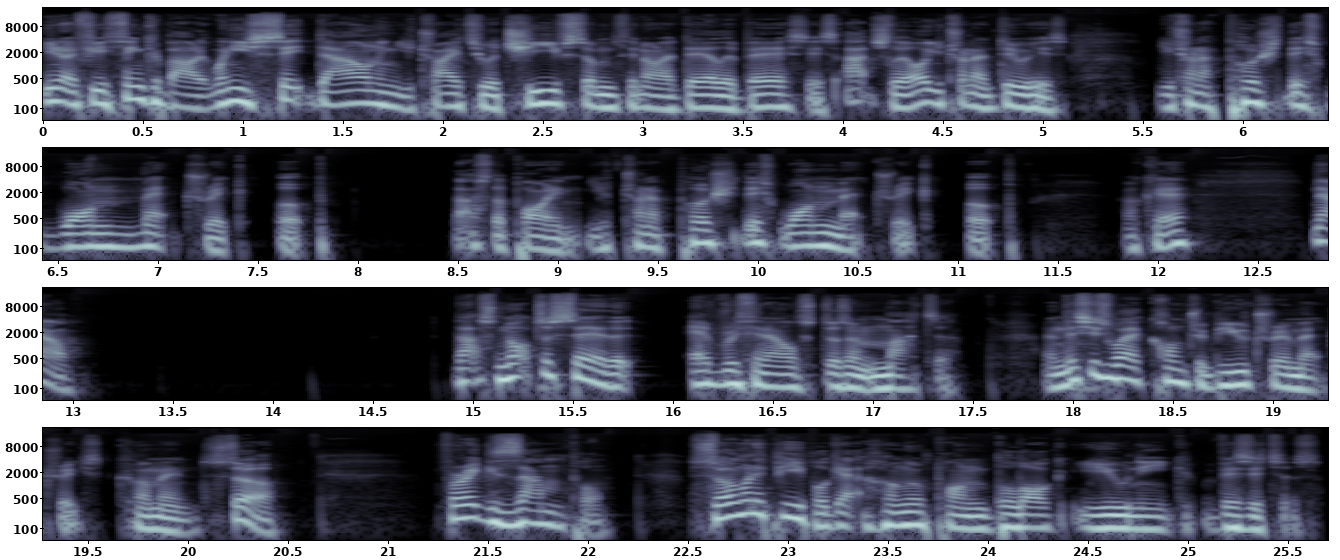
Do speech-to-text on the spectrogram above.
you know, if you think about it, when you sit down and you try to achieve something on a daily basis, actually all you're trying to do is you're trying to push this one metric up. That's the point. You're trying to push this one metric up. Okay. Now, that's not to say that everything else doesn't matter. And this is where contributory metrics come in. So, for example, so many people get hung up on blog unique visitors.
